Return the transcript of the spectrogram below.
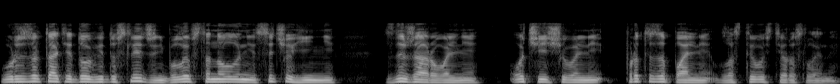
у результаті довгих досліджень були встановлені сечогінні, знежарувальні, очищувальні, протизапальні властивості рослини.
